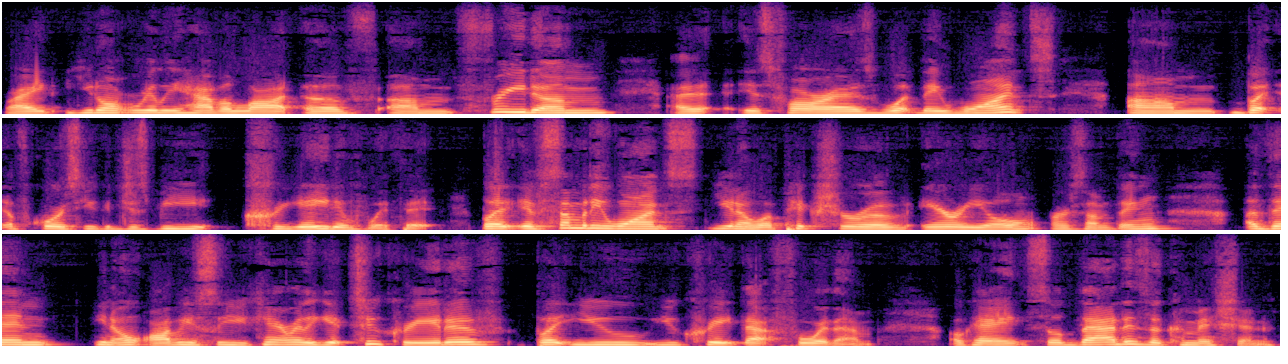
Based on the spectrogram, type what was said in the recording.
right? You don't really have a lot of um, freedom uh, as far as what they want. Um, but of course, you could just be creative with it. But if somebody wants, you know, a picture of Ariel or something, uh, then you know, obviously you can't really get too creative, but you you create that for them. Okay, so that is a commission.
